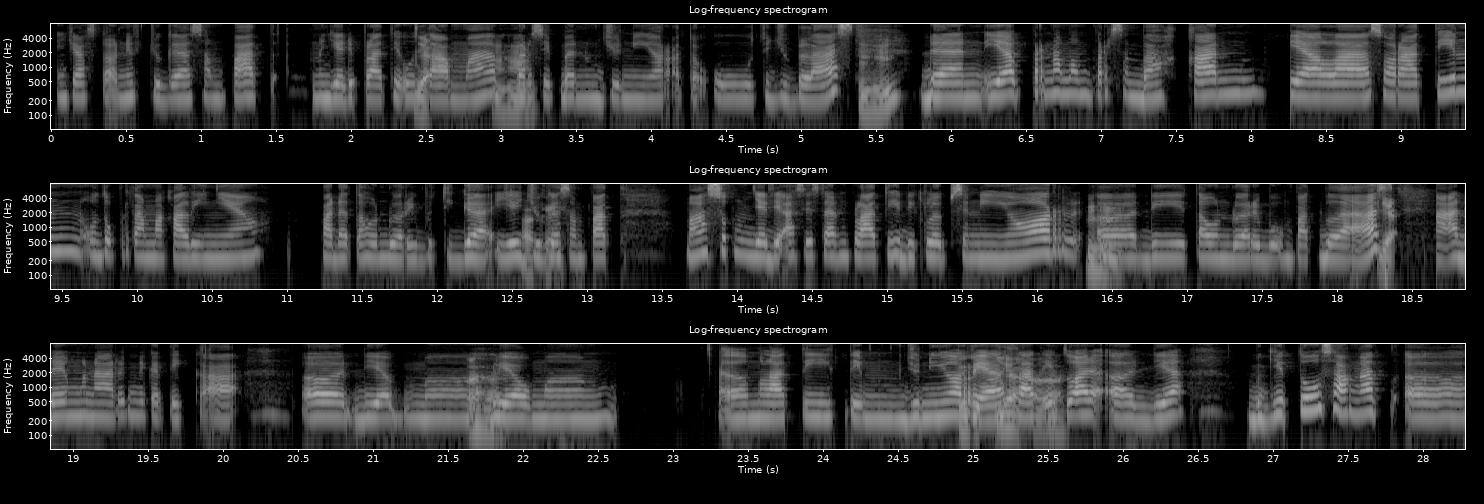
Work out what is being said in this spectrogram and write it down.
Encas Tonif juga sempat menjadi pelatih Ya, utama mhm. Persib Bandung Junior atau U17 Mhm. dan ia pernah mempersembahkan Piala Soratin untuk pertama kalinya pada tahun 2003. Ia juga Oke. sempat masuk menjadi asisten pelatih di klub senior Mhm. eh, di tahun 2014. Ya. Nah, ada yang menarik nih ketika eh, dia me- Aha. beliau meng- eh, melatih tim junior Jadi, ya. ya, Saat heeh. itu eh, dia begitu sangat eh,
